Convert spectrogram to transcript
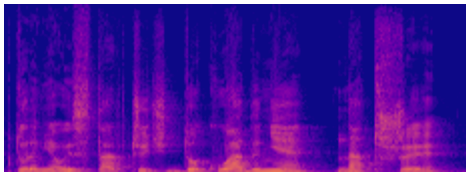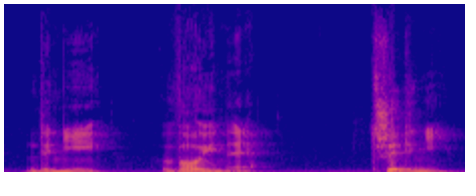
które miały starczyć dokładnie na trzy dni wojny. Trzy dni.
